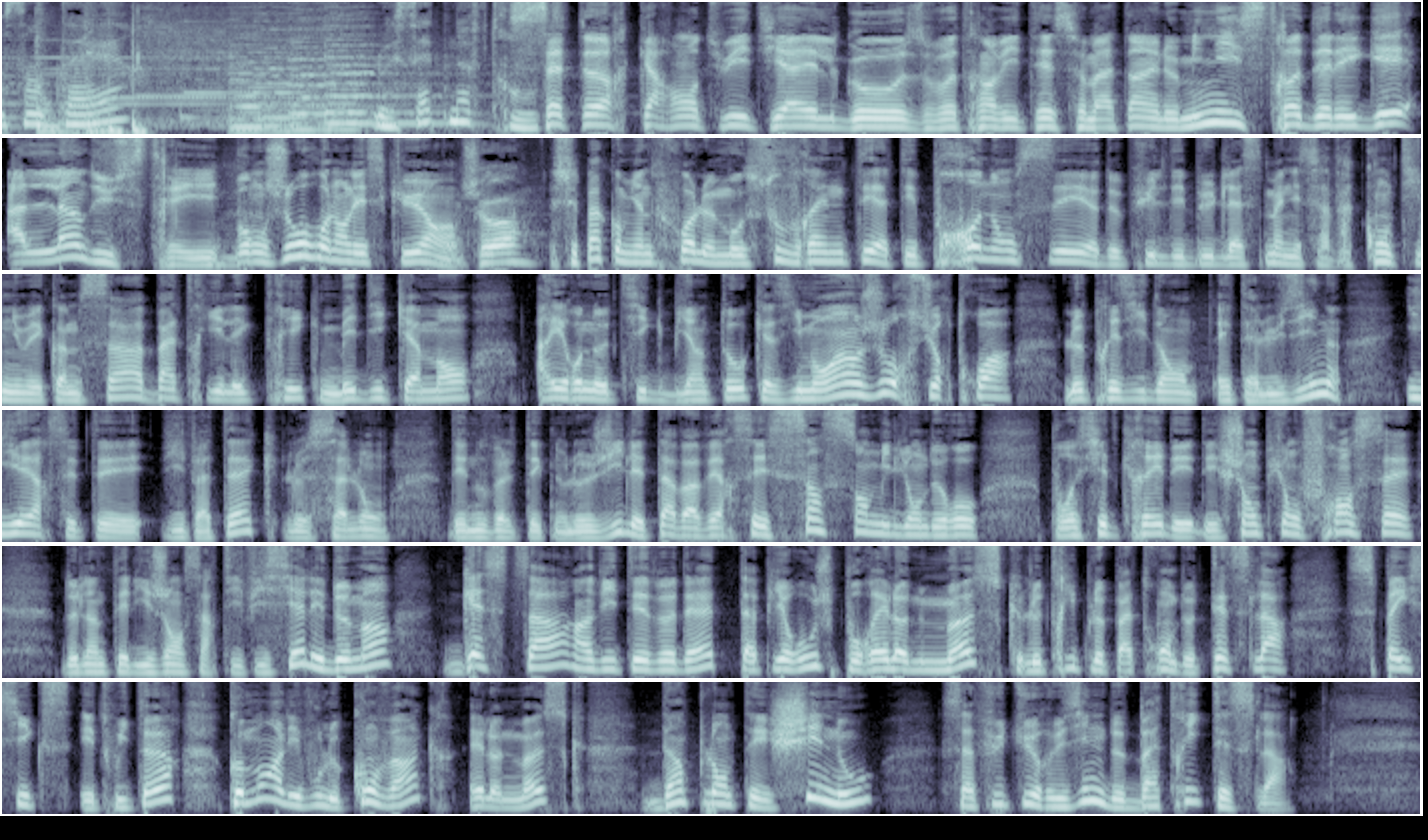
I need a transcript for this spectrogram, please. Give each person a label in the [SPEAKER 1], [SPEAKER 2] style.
[SPEAKER 1] France Inter, le 7-9-30.
[SPEAKER 2] 7h48, Yael Gauze, votre invité ce matin est le ministre délégué à l'industrie.
[SPEAKER 3] Bonjour Roland Lescure.
[SPEAKER 4] Bonjour.
[SPEAKER 3] Je sais pas combien de fois le mot souveraineté a été prononcé depuis le début de la semaine et ça va continuer comme ça. Batterie électrique, médicaments, aéronautique bientôt. Quasiment un jour sur trois, le président est à l'usine. Hier, c'était Vivatech, le salon des nouvelles technologies. L'État va verser 500 millions d'euros pour essayer de créer des, des champions français de l'intelligence artificielle. Et demain, guest star, invité vedette tapis rouge pour Elon Musk, le triple patron de Tesla, SpaceX et Twitter. Comment allez-vous le convaincre, Elon Musk, d'implanter chez nous sa future usine de batterie Tesla?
